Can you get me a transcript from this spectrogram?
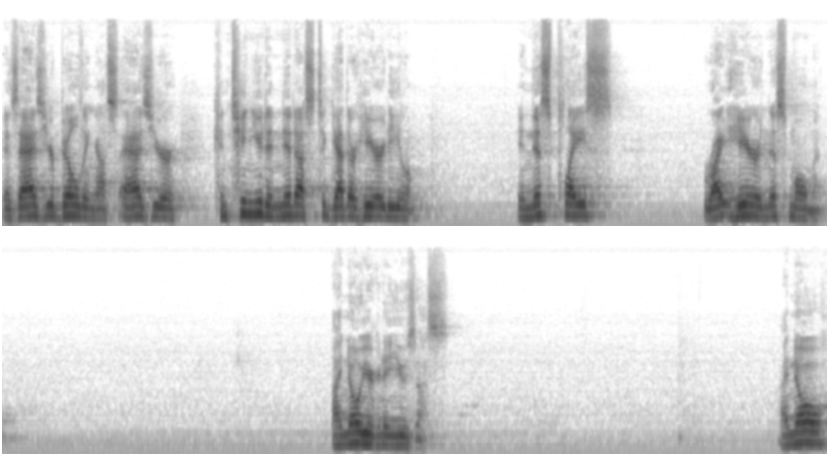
is as you're building us, as you're continue to knit us together here at Elam, in this place, right here in this moment, I know you're going to use us. I know,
